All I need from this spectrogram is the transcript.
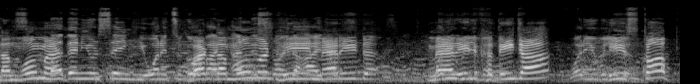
the moment, but then you're saying he wanted to go but back the and moment destroy he the idols. married, married in? Khadija, What do you believe he stopped.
